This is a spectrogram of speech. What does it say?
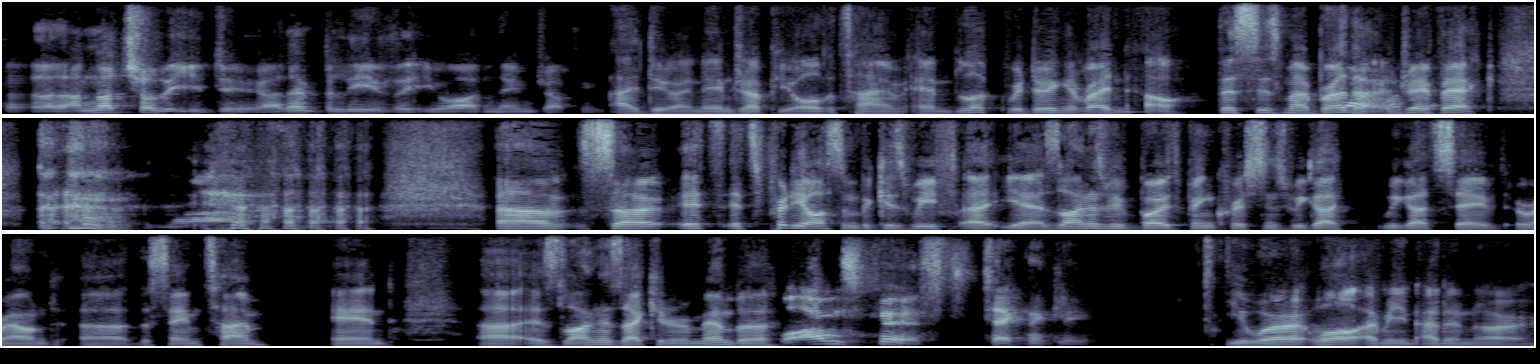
but I'm not sure that you do. I don't believe that you are name dropping. I do. I name drop you all the time. And look, we're doing it right now. This is my brother, Yeah, Andre Beck. Nice, nice. um, so it's it's pretty awesome because we've uh, yeah, as long as we've both been Christians, we got we got saved around uh, the same time, and uh, as long as I can remember, Well, I was first, technically. You were well. I mean, I don't know.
